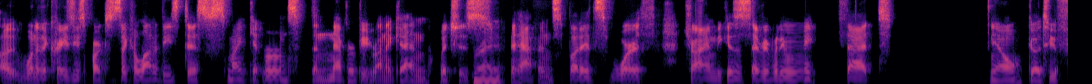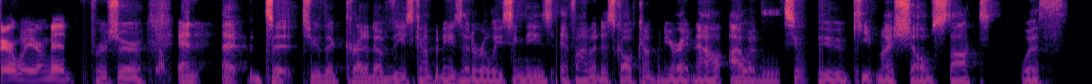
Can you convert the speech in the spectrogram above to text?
uh, one of the craziest parts is like a lot of these discs might get runs and never be run again, which is Right. it happens, but it's worth trying because everybody will make that you know go to fairway or mid. for sure. And uh, to to the credit of these companies that are releasing these, if I'm a disc golf company right now, I would love to keep my shelves stocked with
